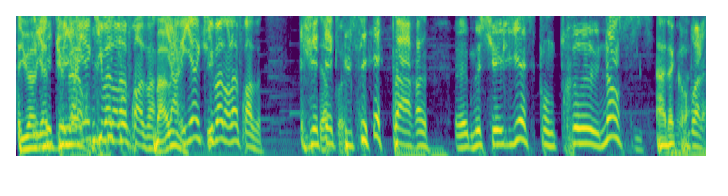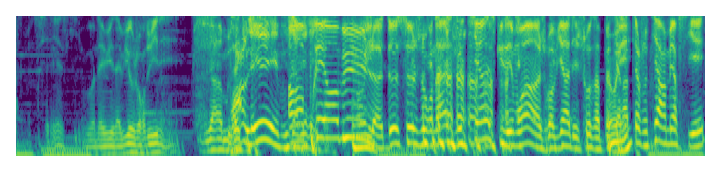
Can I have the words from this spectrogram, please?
T'as eu un Il n'y a rien qui va dans la phrase. hein. Bah Il n'y a oui. rien qui va dans la phrase. J'ai été expulsé par euh, euh, Monsieur Elias contre Nancy. Ah d'accord. Voilà. C'est ce qui- On a eu une avis aujourd'hui. mais- Vous avez Vous branlé, vous En avez raison. préambule de ce journal, je tiens, excusez-moi, hein, je reviens à des choses un peu Oui. terre à terre, je tiens à remercier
